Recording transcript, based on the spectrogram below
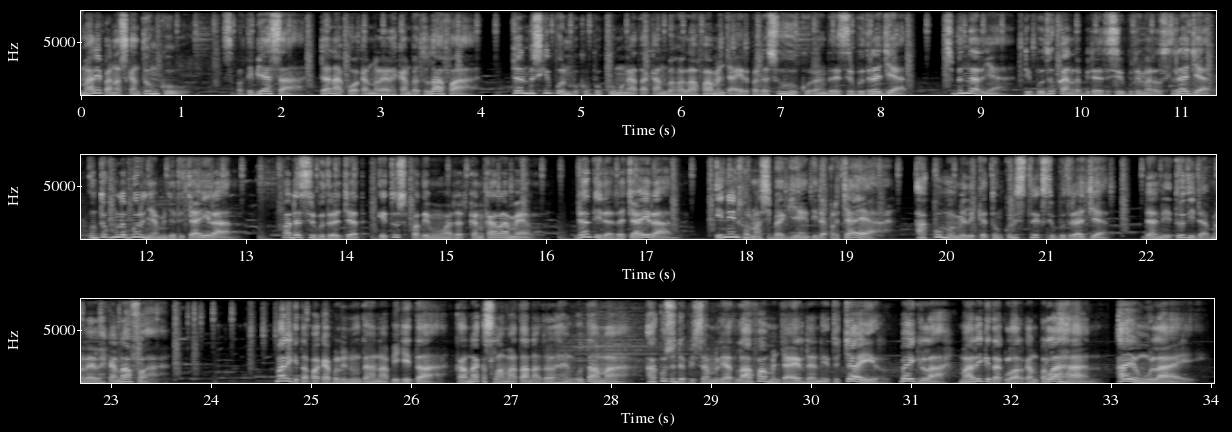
Mari panaskan tungku. Seperti biasa, dan aku akan melelehkan batu lava. Dan meskipun buku-buku mengatakan bahwa lava mencair pada suhu kurang dari 1000 derajat, sebenarnya dibutuhkan lebih dari 1500 derajat untuk meleburnya menjadi cairan. Pada 1000 derajat, itu seperti memadatkan karamel, dan tidak ada cairan. Ini informasi bagi yang tidak percaya. Aku memiliki tungku listrik 1000 derajat, dan itu tidak melelehkan lava. Mari kita pakai pelindung tahan api kita, karena keselamatan adalah yang utama. Aku sudah bisa melihat lava mencair dan itu cair. Baiklah, mari kita keluarkan perlahan. Ayo mulai.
